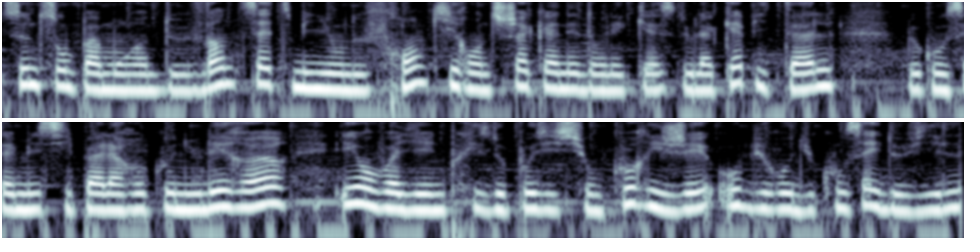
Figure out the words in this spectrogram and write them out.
ce ne sont pas moins de 27 millions de francs qui rentrent chaque année dans les caisses de la capitale. Le conseil municipal a reconnu l'erreur et envoyé une prise de position corrigée au bureau du conseil de ville.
